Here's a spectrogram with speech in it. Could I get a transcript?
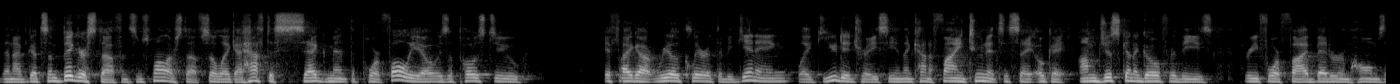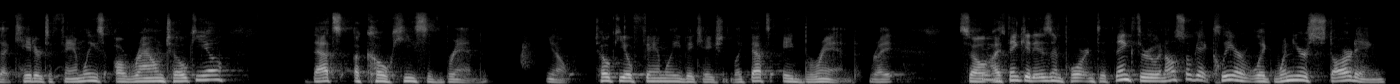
Then I've got some bigger stuff and some smaller stuff. So like I have to segment the portfolio as opposed to if I got real clear at the beginning, like you did, Tracy, and then kind of fine tune it to say, okay, I'm just going to go for these three, four, five bedroom homes that cater to families around Tokyo, that's a cohesive brand. You know, Tokyo Family Vacation, like that's a brand, right? So mm-hmm. I think it is important to think through and also get clear like when you're starting,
